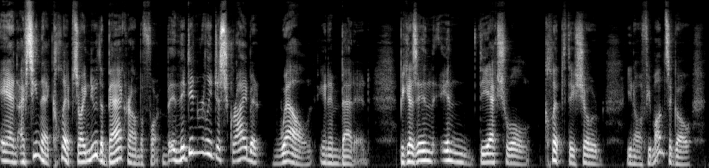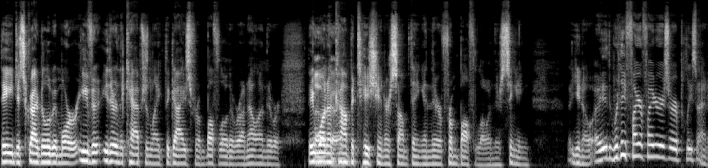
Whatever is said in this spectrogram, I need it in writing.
And I've seen that clip, so I knew the background before, but they didn't really describe it well in embedded, because in in the actual clip that they showed, you know, a few months ago, they described a little bit more, either either in the caption, like the guys from Buffalo that were on Ellen, they were they won a competition or something, and they're from Buffalo and they're singing You know, uh, were they firefighters or police? I don't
